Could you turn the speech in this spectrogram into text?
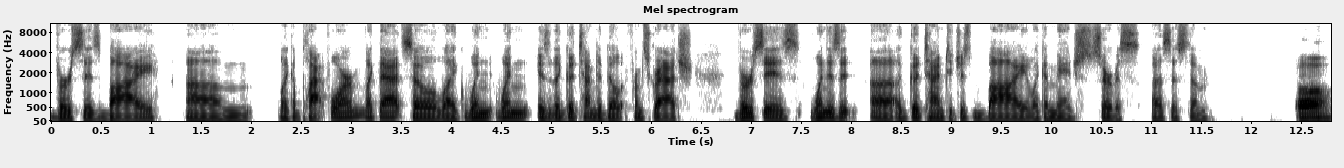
versus buy, um, like a platform like that? So, like when when is it a good time to build it from scratch? Versus when is it uh, a good time to just buy like a managed service uh, system? Uh,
